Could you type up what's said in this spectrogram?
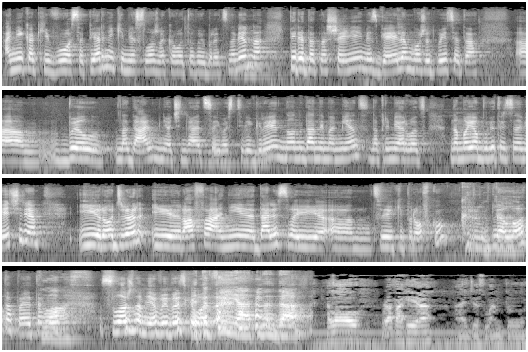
они как его соперники, мне сложно кого-то выбрать. Наверное, mm-hmm. перед отношениями с Гаэлем, может быть, это был Надаль, мне очень нравится его стиль игры, но на данный момент, например, вот на моем благотворительном вечере и Роджер, и Рафа, они дали свои, эм, свою экипировку Круто. для лота, поэтому Класс. сложно мне выбрать кого-то. Это приятно, да. Hello, Rafa here. I just want to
